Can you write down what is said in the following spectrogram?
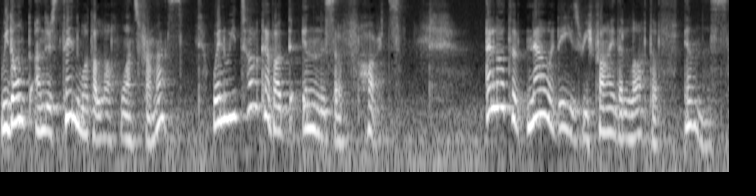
We don't understand what Allah wants from us. When we talk about the illness of hearts, a lot of nowadays we find a lot of illness.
